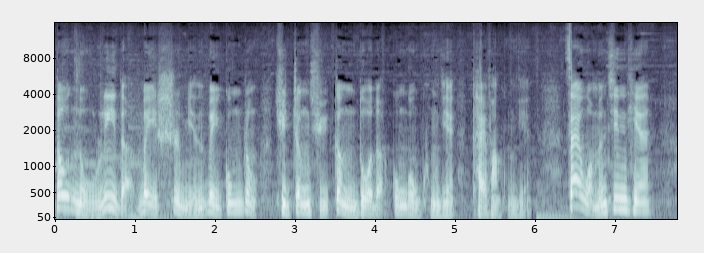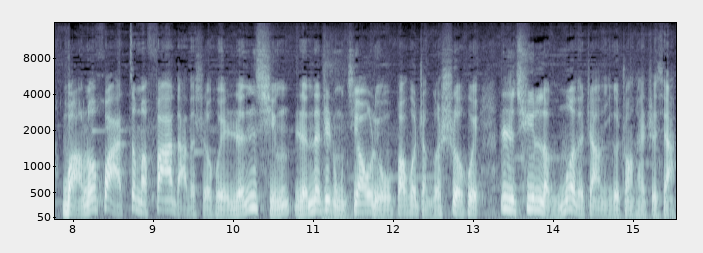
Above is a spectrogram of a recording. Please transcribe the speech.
都努力的为市民、为公众去争取更多的公共空间、开放空间，在我们今天。网络化这么发达的社会，人情人的这种交流，包括整个社会日趋冷漠的这样的一个状态之下，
